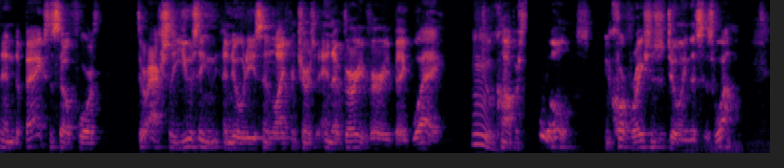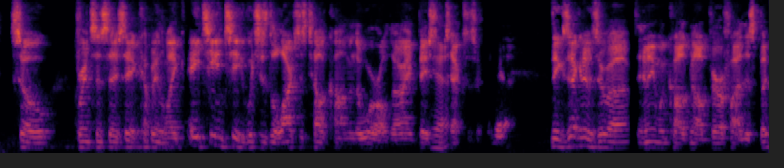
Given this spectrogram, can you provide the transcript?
and the banks and so forth, they're actually using annuities and life insurance in a very, very big way mm. to accomplish their goals. And corporations are doing this as well. So for instance, they say a company like AT&T, which is the largest telecom in the world, all right, based yeah. in Texas. The executives are, uh, and anyone called me, I'll verify this, but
